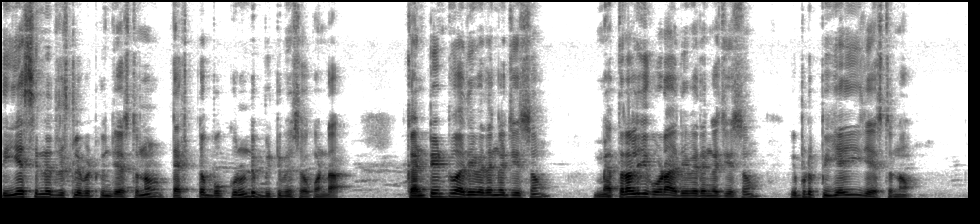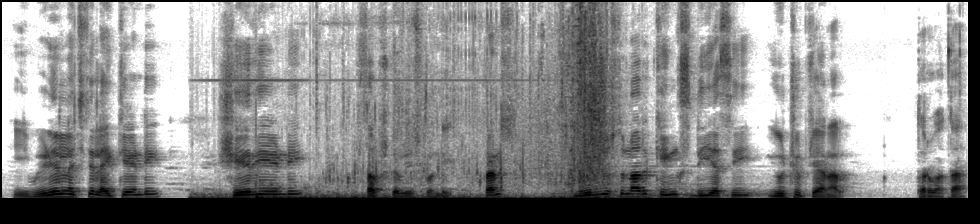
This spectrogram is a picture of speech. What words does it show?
డిఎస్సిని దృష్టిలో పెట్టుకుని చేస్తున్నాం. టెక్స్ట్ బుక్ నుండి బిట్ మిస్ అవ్వకుండా. కంటెంట్ అదే విధంగా చేసాం. మెథడాలజీ కూడా అదే విధంగా చేసాం. ఇప్పుడు పిఐఈ చేస్తున్నాం. ఈ వీడియోలు నచ్చితే లైక్ చేయండి షేర్ చేయండి సబ్స్క్రైబ్ చేసుకోండి. ఫ్రెండ్స్ మీరు చూస్తున్నారు కింగ్స్ డిఎస్సి యూట్యూబ్ ఛానల్ తర్వాత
